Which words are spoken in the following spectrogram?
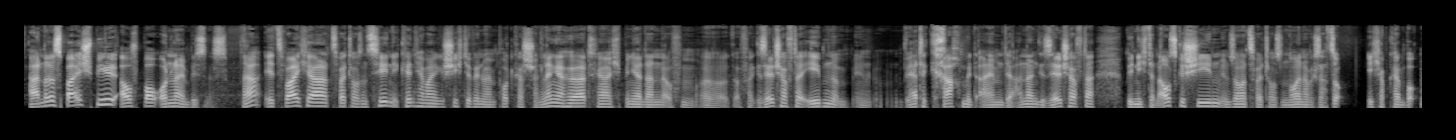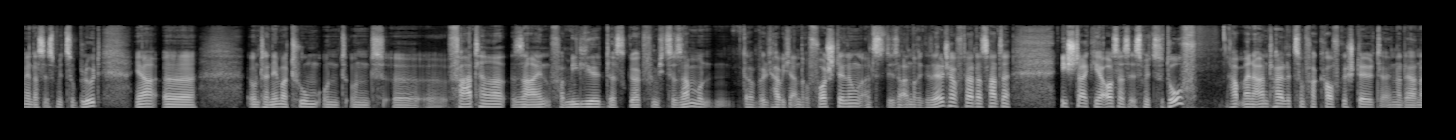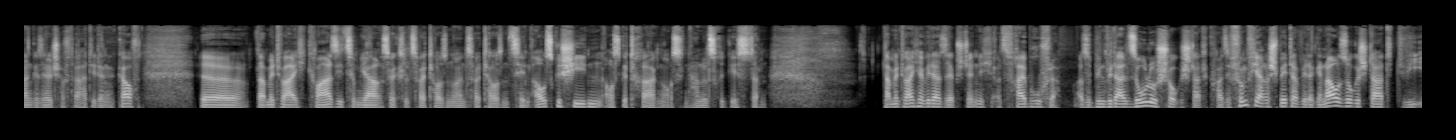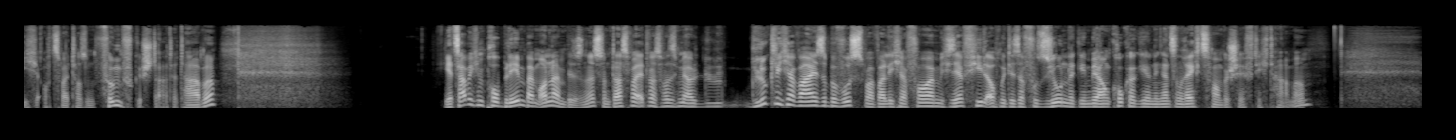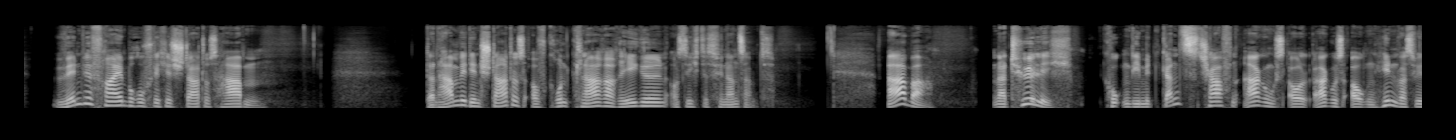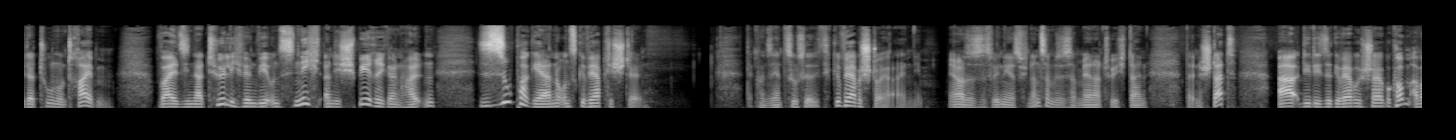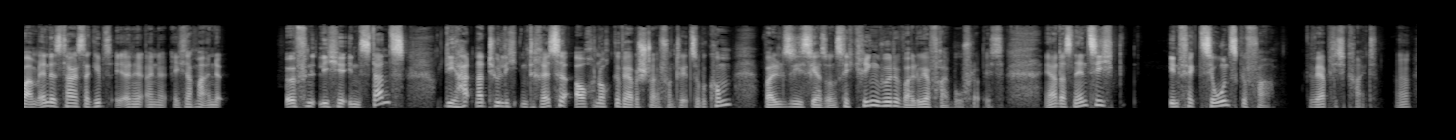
Anderes Beispiel, Aufbau Online-Business. Ja, jetzt war ich ja 2010, ihr kennt ja meine Geschichte, wenn ihr meinen Podcast schon länger hört. Ja, ich bin ja dann auf, dem, äh, auf der Gesellschafterebene, im Wertekrach mit einem der anderen Gesellschafter, bin ich dann ausgeschieden. Im Sommer 2009 habe ich gesagt, so, ich habe keinen Bock mehr, das ist mir zu blöd. Ja, äh, Unternehmertum und, und äh, Vater sein, Familie, das gehört für mich zusammen und da habe ich andere Vorstellungen, als dieser andere Gesellschafter das hatte. Ich steige hier aus, das ist mir zu doof, habe meine Anteile zum Verkauf gestellt, einer der anderen Gesellschafter hat die dann gekauft. Äh, damit war ich quasi zum Jahreswechsel 2009, 2010 ausgeschieden, ausgetragen aus den Handelsregistern. Damit war ich ja wieder selbstständig als Freiberufler. Also bin wieder als Solo-Show gestartet. Quasi fünf Jahre später wieder genauso gestartet, wie ich auch 2005 gestartet habe. Jetzt habe ich ein Problem beim Online-Business und das war etwas, was ich mir glücklicherweise bewusst war, weil ich ja vorher mich sehr viel auch mit dieser Fusion der GmbH und KKG und den ganzen Rechtsformen beschäftigt habe. Wenn wir freiberufliches Status haben, dann haben wir den Status aufgrund klarer Regeln aus Sicht des Finanzamts. Aber natürlich gucken die mit ganz scharfen Argusaugen hin, was wir da tun und treiben. Weil sie natürlich, wenn wir uns nicht an die Spielregeln halten, super gerne uns gewerblich stellen. Da können sie ja zusätzlich Gewerbesteuer einnehmen. Ja, also das ist weniger das Finanzamt, das ist ja mehr natürlich dein, deine Stadt, ah, die diese Gewerbesteuer bekommen. Aber am Ende des Tages, da gibt es eine, eine, ich sag mal, eine öffentliche Instanz, die hat natürlich Interesse, auch noch Gewerbesteuer von dir zu bekommen, weil sie es ja sonst nicht kriegen würde, weil du ja Freiberufler bist. Ja, das nennt sich Infektionsgefahr. Gewerblichkeit. Ja.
